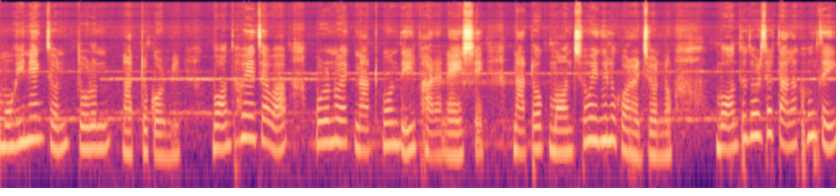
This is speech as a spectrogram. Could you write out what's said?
মোহিনী একজন তরুণ নাট্যকর্মী। বন্ধ হয়ে যাওয়া পুরনো এক নাটমন্দির ভাড়া নেয় সে। নাটক, মঞ্চ এগুলো করার জন্য। বন্ধ দরজার তালা খুলতেই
